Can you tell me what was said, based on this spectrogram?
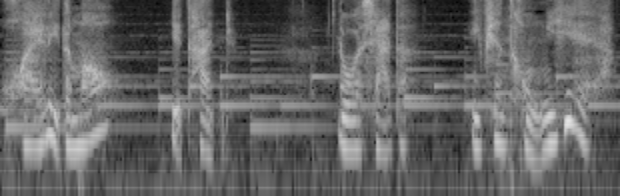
怀里的猫也看着落下的一片桐叶啊。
